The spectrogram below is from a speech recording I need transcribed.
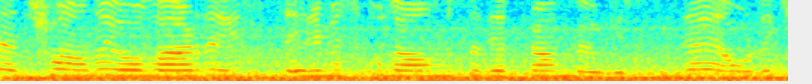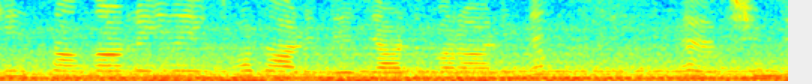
Evet şu anda yollardayız. Elimiz kulağımızda deprem bölgesinde. Oradaki insanlarla yine irtibat halindeyiz, yardımlar halinde. Evet şimdi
